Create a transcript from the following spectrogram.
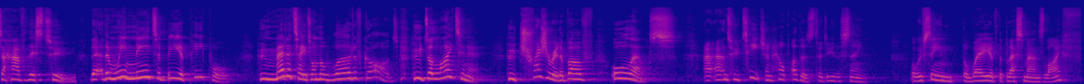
to have this too, then we need to be a people who meditate on the Word of God, who delight in it, who treasure it above all else, and who teach and help others to do the same. Well, we've seen the way of the blessed man's life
